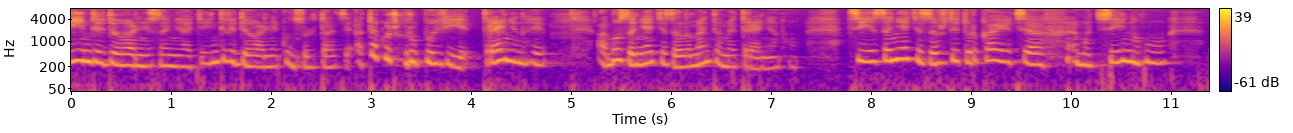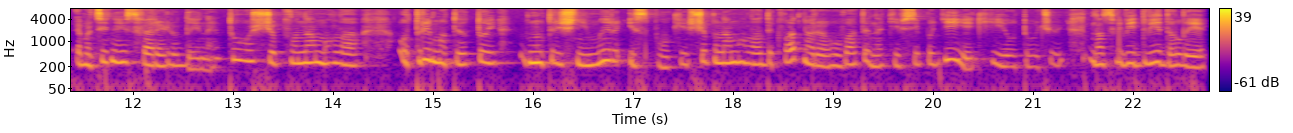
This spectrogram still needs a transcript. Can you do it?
і індивідуальні заняття, індивідуальні консультації, а також групові тренінги або заняття з елементами тренінгу. Ці заняття завжди торкаються емоційного. Емоційної сфери людини, того, щоб вона могла отримати той внутрішній мир і спокій, щоб вона могла адекватно реагувати на ті всі події, які її оточують. Нас відвідали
